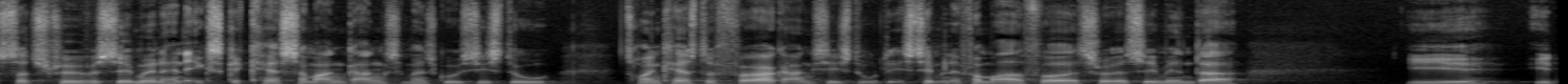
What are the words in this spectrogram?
så Trevor Simeon, han ikke skal kaste så mange gange, som han skulle i sidste uge. Jeg tror, han kastede 40 gange sidste uge. Det er simpelthen for meget for Trevor Simeon, der i, i,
